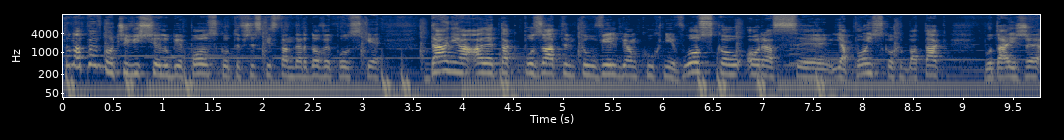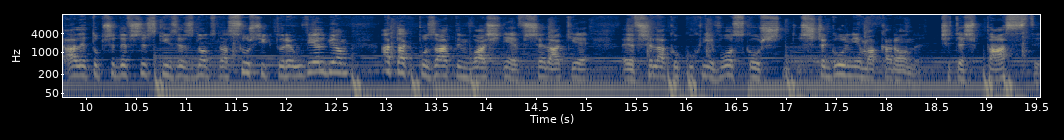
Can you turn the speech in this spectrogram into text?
to na pewno oczywiście lubię polską, te wszystkie standardowe polskie dania, ale tak poza tym to uwielbiam kuchnię włoską oraz e, japońską, chyba tak bodajże, ale to przede wszystkim ze względu na sushi, które uwielbiam, a tak poza tym właśnie wszelakie, e, wszelaką kuchnię włoską, sz- szczególnie makarony, czy też pasty.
